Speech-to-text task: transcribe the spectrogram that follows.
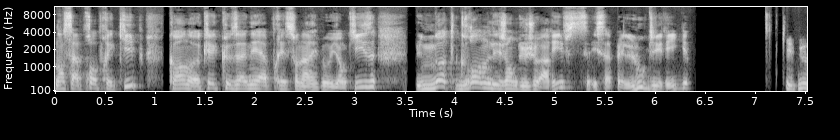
dans sa propre équipe, quand euh, quelques années après son arrivée aux Yankees, une autre grande légende du jeu arrive, il s'appelle Lou Gehrig, qui lui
